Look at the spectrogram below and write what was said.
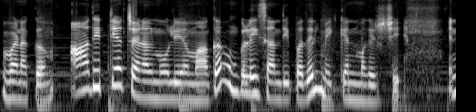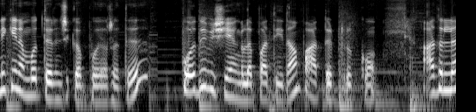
வணக்கம். ஆதித்யா சேனல் மூலியமாக உங்களை சந்திப்பதில் மிக்க மகிழ்ச்சி. இன்றைக்கி நம்ம தெரிஞ்சுக்க போகிறது பொது விஷயங்களை பற்றி தான் பார்த்துட்ருக்கோம். அதில்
